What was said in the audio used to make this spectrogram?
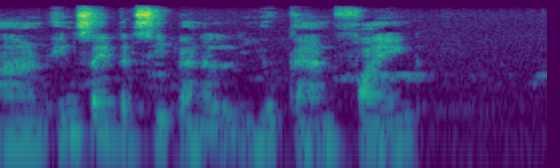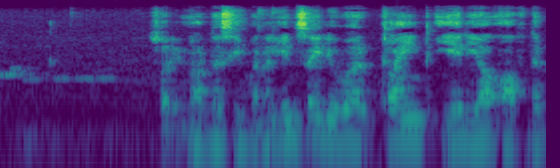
and inside that cpanel you can find sorry not the cpanel inside your client area of the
